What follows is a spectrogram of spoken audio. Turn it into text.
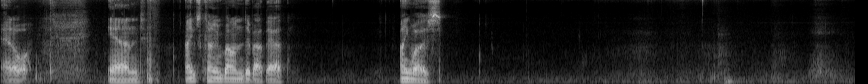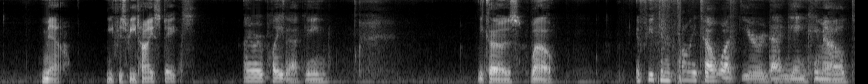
at all. And I was kind of bummed about that. I was. Now, Need for Speed High Stakes. I never played that game because, well, if you can probably tell what year that game came out,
